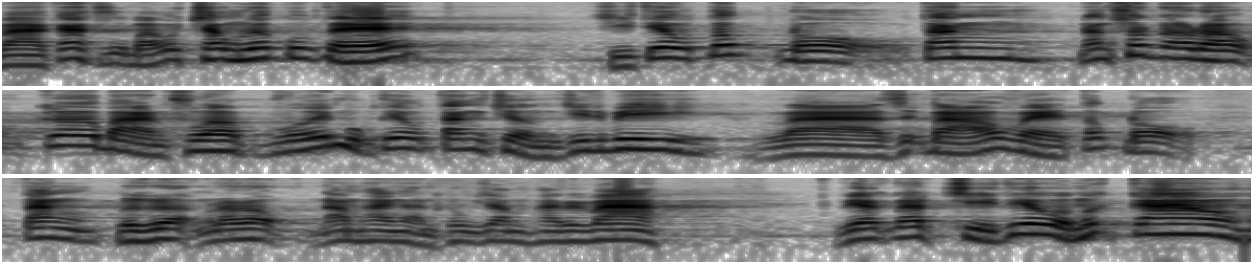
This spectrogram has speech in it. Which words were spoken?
và các dự báo trong nước quốc tế. Chỉ tiêu tốc độ tăng năng suất lao động cơ bản phù hợp với mục tiêu tăng trưởng GDP và dự báo về tốc độ tăng lực lượng lao động năm 2023. Việc đặt chỉ tiêu ở mức cao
